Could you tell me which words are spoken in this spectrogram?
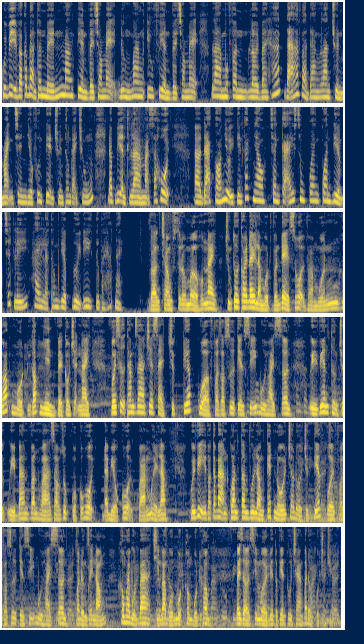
Quý vị và các bạn thân mến, mang tiền về cho mẹ, đừng mang ưu phiền về cho mẹ là một phần lời bài hát đã và đang lan truyền mạnh trên nhiều phương tiện truyền thông đại chúng, đặc biệt là mạng xã hội. À, đã có nhiều ý kiến khác nhau, tranh cãi xung quanh quan điểm triết lý hay là thông điệp gửi đi từ bài hát này. Vâng, trong studio mở hôm nay, chúng tôi coi đây là một vấn đề xã hội và muốn góp một góc nhìn về câu chuyện này với sự tham gia chia sẻ trực tiếp của Phó giáo sư tiến sĩ Bùi Hoài Sơn, Ủy viên Thường trực Ủy ban Văn hóa Giáo dục của Quốc hội, đại biểu Quốc hội khóa 15. Quý vị và các bạn quan tâm vui lòng kết nối trao đổi trực tiếp với Phó giáo sư tiến sĩ Bùi Hoài Sơn qua đường dây nóng 0243 934 1040. Bây giờ xin mời biên tập viên Thu Trang bắt đầu cuộc trò chuyện.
